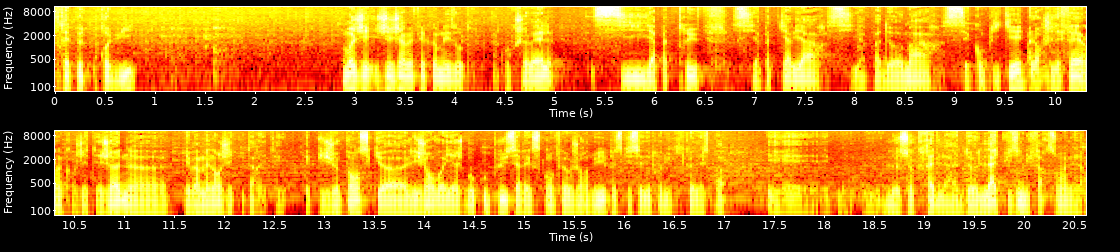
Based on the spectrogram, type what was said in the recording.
très peu de produits, moi, j'ai jamais fait comme les autres. À Courchevel, s'il n'y a pas de truffes, s'il n'y a pas de caviar, s'il n'y a pas de homard, c'est compliqué. Alors je l'ai fait hein, quand j'étais jeune, euh, et ben maintenant j'ai tout arrêté. Et puis je pense que les gens voyagent beaucoup plus avec ce qu'on fait aujourd'hui parce que c'est des produits qu'ils connaissent pas. Et le secret de la, cuisine du farçon, elle est là.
